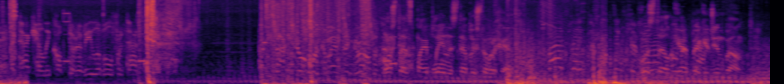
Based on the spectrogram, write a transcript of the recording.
Attack helicopter available for tasking. Hostile spy plane established overhead. Hostile care package inbound.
